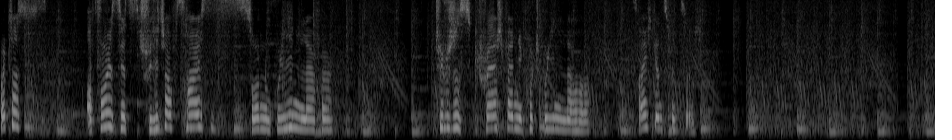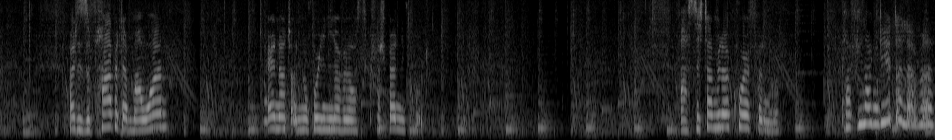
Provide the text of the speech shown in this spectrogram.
Und das, obwohl es jetzt Treetops heißt, ist so ein Ruin-Level. Typisches Crash Bandicoot Ruin-Level. Das ist eigentlich ganz witzig. Weil diese Farbe der Mauern erinnert an ein Ruin-Level aus Crash Bandicoot. Was ich dann wieder cool finde. Boah, wie lange geht der Level?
